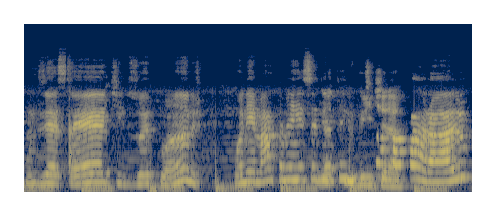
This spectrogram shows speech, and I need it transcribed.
com 17, 18 anos, o Neymar também recebia Já tem 20, né? pra caralho.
